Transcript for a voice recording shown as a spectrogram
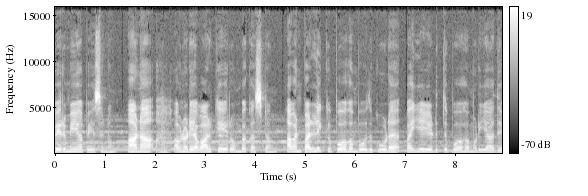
பெருமையாக பேசணும். ஆனால் அவனுடைய வாழ்க்கை ரொம்ப கஷ்டம். அவன் பள்ளிக்கு போகும்போது கூட பையை எடுத்து போக முடியாது.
